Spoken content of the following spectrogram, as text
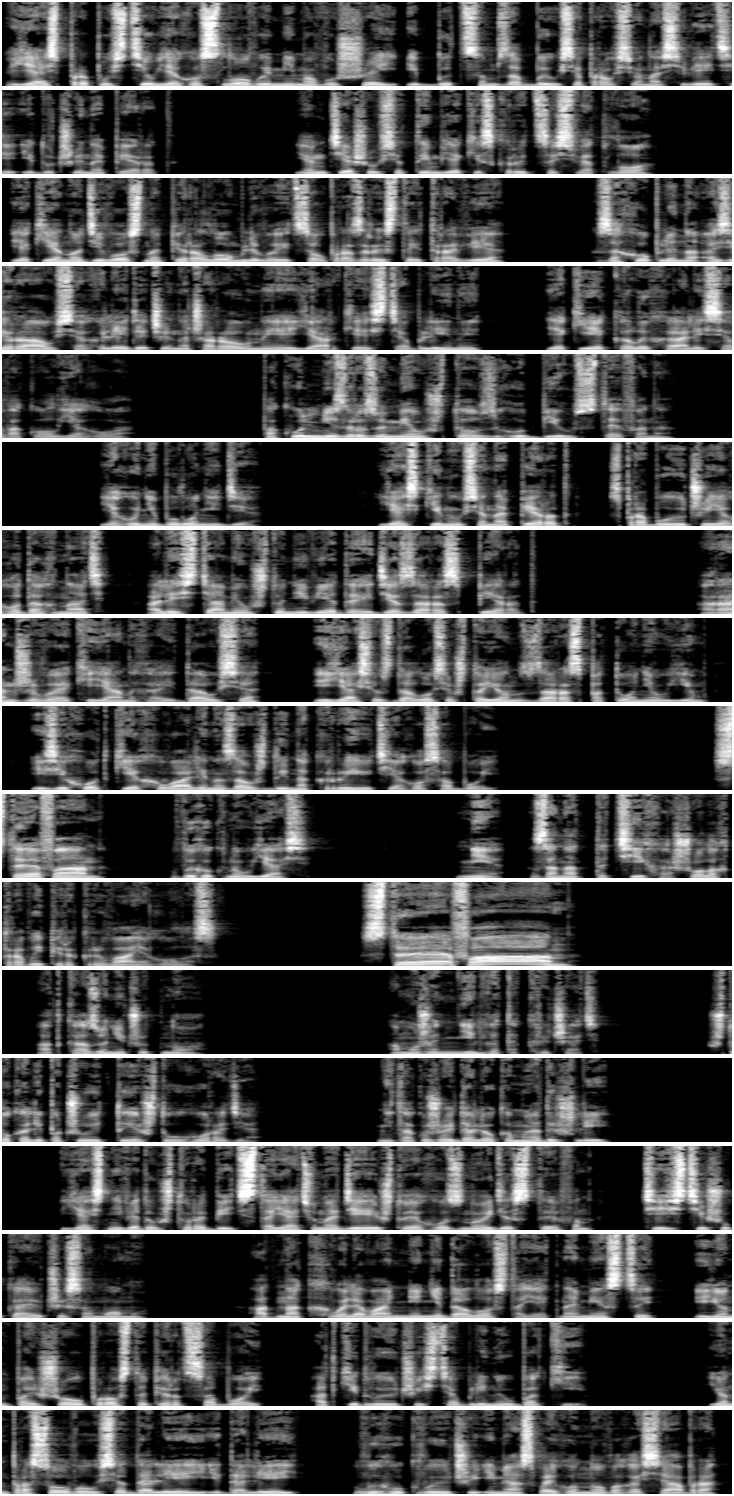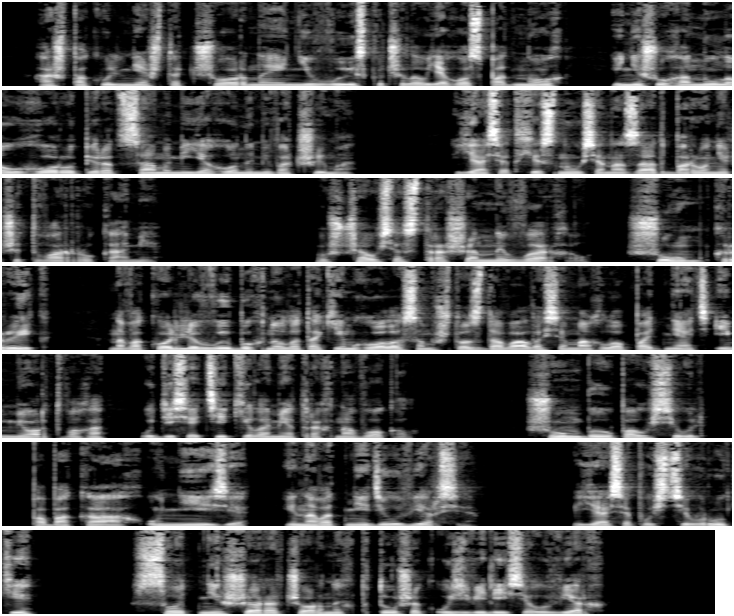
язь прапусціў яго словы міма вушэй і быццам забыўся пра ўсё на свеце ідучы наперад. Ён цешыўся тым як іскрыцца святло як яно дзівосна пераломліваецца ў празрыстай траве захоплена азіраўся гледзячы на чароўныя яркія сцябліны якія калыхаліся вакол яго. Пакуль не зразумеў што згубіў стэфана яго не было нідзе. Я скінуўся наперад спрабуючы яго дагнаць але сцяміў што не ведае дзе зараз перад. Аранжавы акіян гайдаўся і ясю здалося што ён зараз патоне ў ім і зіходкія хвалі назаўжды накрыюць яго сабой. Стэфан выгукнуў язь не занадта ціха шолах травы перакрывае голас. Стэфан! Адказу не чутно а можа нельга так крычаць? Што калі пачуюць тыя што ў горадзе? Не так ужо і далёка мы адышлі. Ясь не ведаў што рабіць стаяць у надзеі што яго знойдзе стэфан ці ісці шукаючы самому. Аднак хваляванне не дало стаяць на месцы і ён пайшоў проста перад сабой адкідваючы сцябліны ў бакі. Ён прасоўваўся далей і далей выгукваючы імя свайго новага сябра аж пакуль нешта чорнае не выскочыла ў яго з пад ног і не шуганула ў гору перад самымі ягонымі вачыма. Ясь адхіснуўся назад баронячы твар рукамі. Ушчаўся страшэнны вэрхал. Шум крык. Наваколле выбухнула такім голасам што здавалася магло падняць і мёртвага ў дзесяці кіламетрах навокал. Шум быў паўсюль па баках унізе і нават недзе ўверсе ясь апусціў руки сотні шэра чорных птушак узвіліся ўверх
